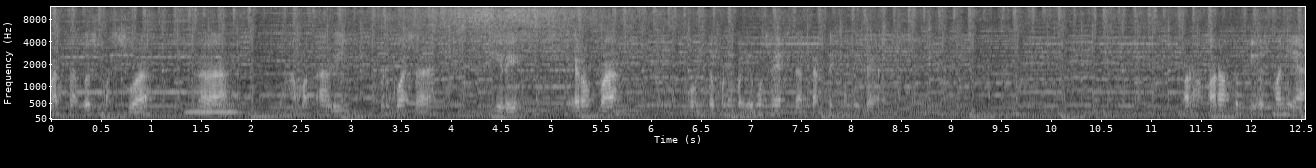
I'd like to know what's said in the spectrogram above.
400 mahasiswa kala Muhammad Ali berkuasa dikirim ke Eropa untuk menimba ilmu sains dan taktik militer. Orang-orang Turki Utsmania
